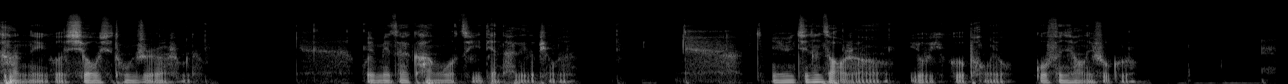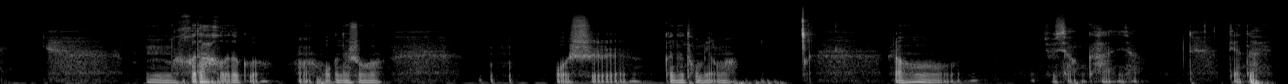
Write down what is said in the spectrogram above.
看那个消息通知啊什么的，我也没再看过自己电台里的评论，因为今天早上有一个朋友给我分享了一首歌，嗯，何大河的歌。啊，我跟他说，我是跟他同名嘛，然后就想看一下电台，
